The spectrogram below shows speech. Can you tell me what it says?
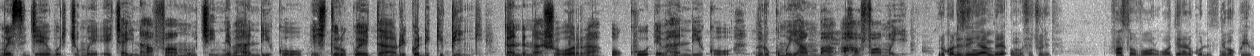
ekyayina aha faamu kiine ebihandiiko eki turikweta record keeping kandi nashoborera oku ebihandiiko birikumuyamba aha faamu ye. Records inyambere umu security. First of all wowe tine records nibakwiba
